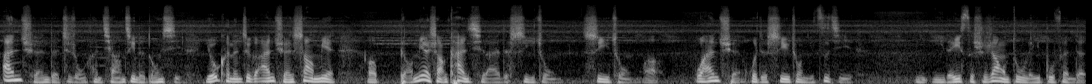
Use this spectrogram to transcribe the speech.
安全的这种很强劲的东西。有可能这个安全上面，呃，表面上看起来的是一种是一种呃不安全，或者是一种你自己，你你的意思是让渡了一部分的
